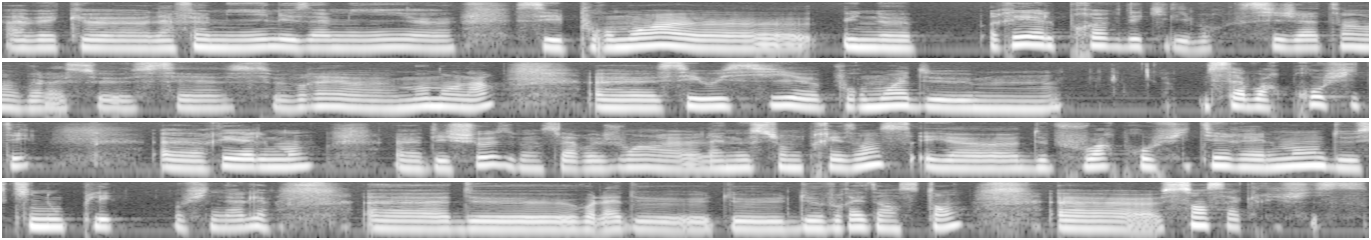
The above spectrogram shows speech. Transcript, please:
avec la famille, les amis. c'est pour moi une réelle preuve d'équilibre. Si j'atteins voilà ce, vrai moment-là, c'est aussi pour moi de hum, savoir profiter euh, réellement euh, des choses, bon, ça rejoint euh, la notion de présence et de pouvoir profiter réellement de ce qui nous plaît au final, de, voilà, de, de, vrais instants, sans sacrifice.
